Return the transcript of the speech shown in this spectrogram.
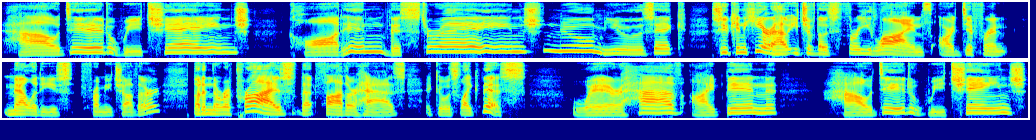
How did we change? Caught in this strange new music. So you can hear how each of those three lines are different melodies from each other. But in the reprise that father has, it goes like this Where have I been? How did we change?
